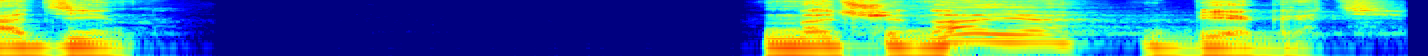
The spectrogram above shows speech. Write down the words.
1. Начиная бегать.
